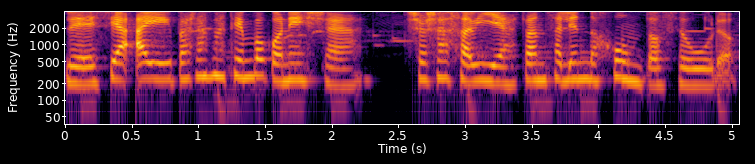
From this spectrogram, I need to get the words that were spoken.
le decía, ay, pasas más tiempo con ella. Yo ya sabía, están saliendo juntos seguro.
